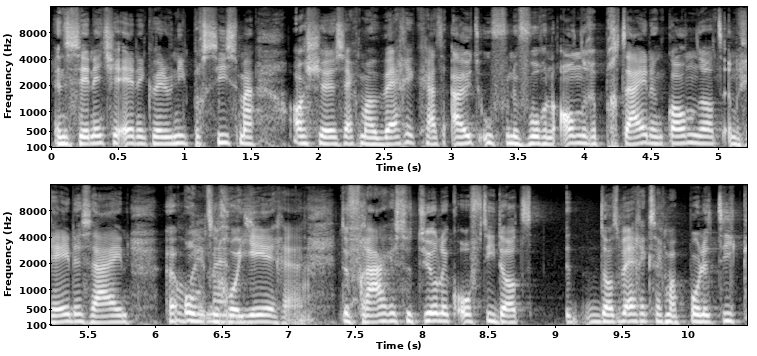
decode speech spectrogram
een zinnetje in, ik weet het niet precies, maar als je zeg maar werk gaat uitoefenen voor een andere partij, dan kan dat een reden zijn om te de vraag is natuurlijk of hij dat dat werk zeg maar, politiek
